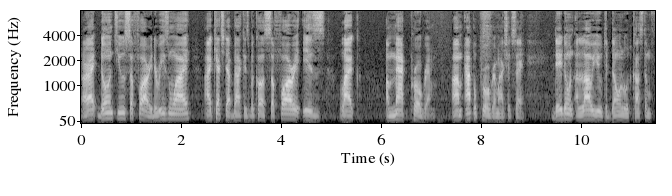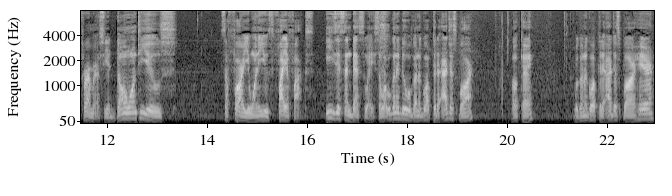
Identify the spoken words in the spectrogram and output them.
All right, don't use Safari. The reason why I catch that back is because Safari is like a Mac program, um, Apple program, I should say. They don't allow you to download custom firmware. So you don't want to use Safari. You want to use Firefox. Easiest and best way. So what we're going to do, we're going to go up to the address bar. Okay. We're going to go up to the address bar here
